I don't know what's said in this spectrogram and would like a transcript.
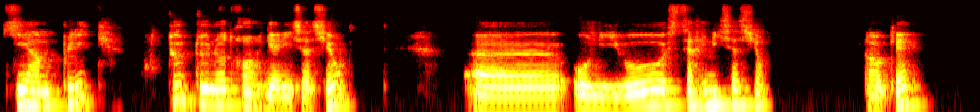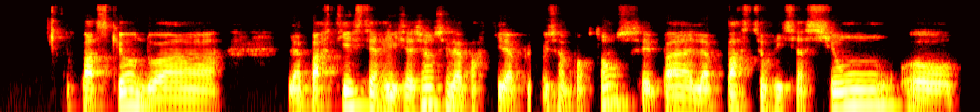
qui implique toute une autre organisation au niveau stérilisation. OK? Parce qu'on doit. La partie stérilisation, c'est la partie la plus importante. C'est pas la pasteurisation. au-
